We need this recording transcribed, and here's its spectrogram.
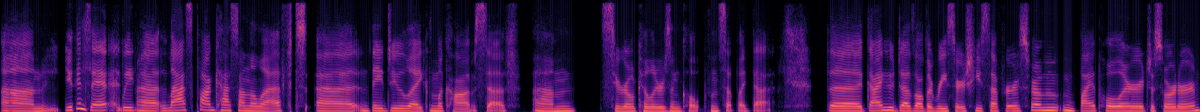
Um, You can say it. We uh, last podcast on the left, uh, they do like macabre stuff, um, serial killers and cults and stuff like that. The guy who does all the research, he suffers from bipolar disorder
